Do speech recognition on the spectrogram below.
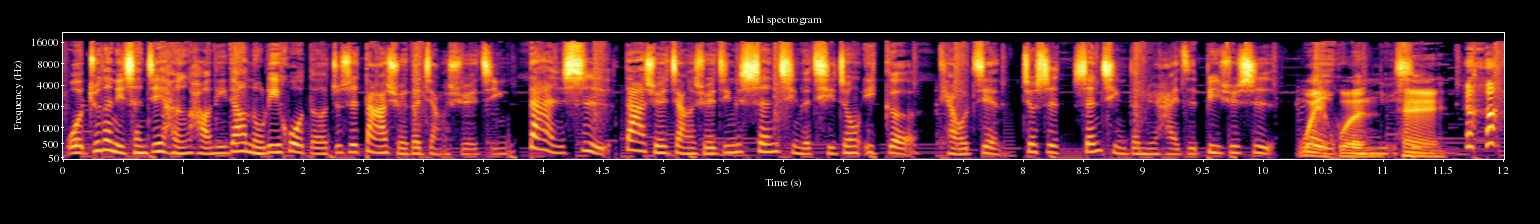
我觉得你成绩很好，你一定要努力获得就是大学的奖学金，但是大学奖学金申请的其中一个条件就是申请的女孩子必须是未婚女性。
